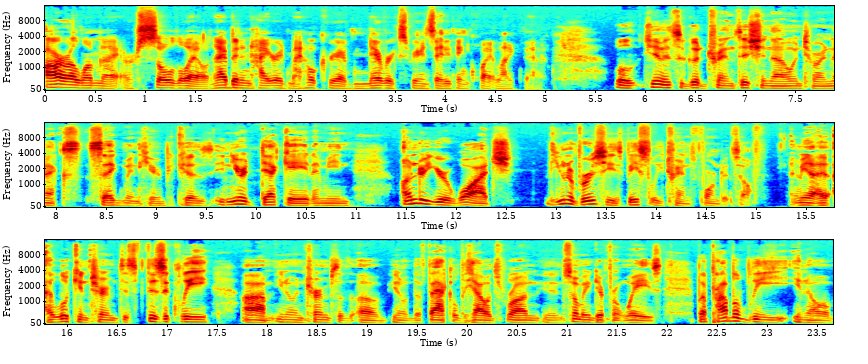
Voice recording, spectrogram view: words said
our alumni are so loyal, and I've been in higher ed my whole career. I've never experienced anything quite like that. Well, Jim, it's a good transition now into our next segment here because in your decade, I mean, under your watch, the university has basically transformed itself. I mean, I, I look in terms just physically, um, you know, in terms of, of, you know, the faculty, how it's run in so many different ways. But probably, you know,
